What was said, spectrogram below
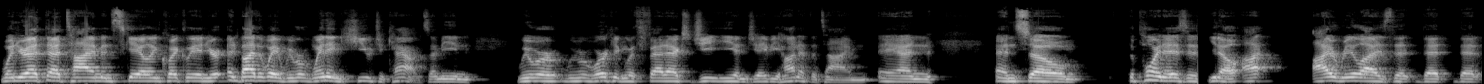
When you're at that time and scaling quickly and you're and by the way, we were winning huge accounts. I mean, we were we were working with FedEx, GE and JB Hunt at the time. And and so the point is is you know, I I realized that that that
